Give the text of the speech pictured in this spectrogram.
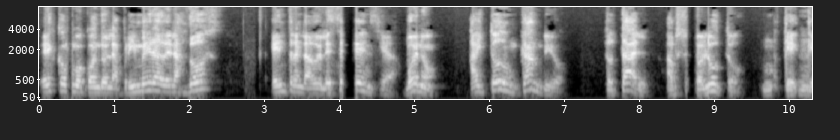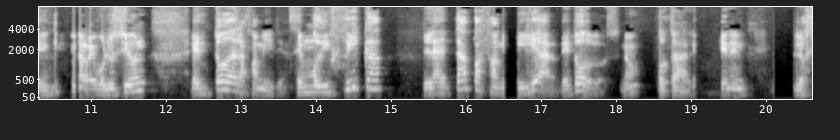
Es como cuando la primera de las dos entra en la adolescencia. Bueno, hay todo un cambio total, absoluto, que, Ujú. que es una revolución en toda la familia. Se modifica la etapa familiar de todos, ¿no? Total. Tienen los,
